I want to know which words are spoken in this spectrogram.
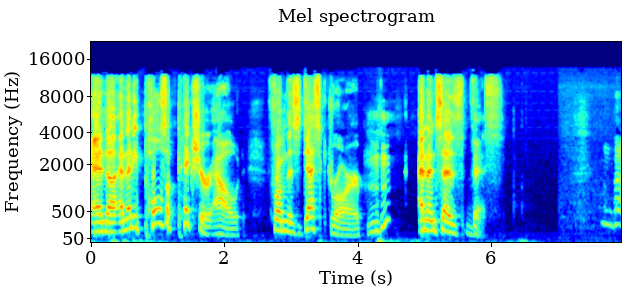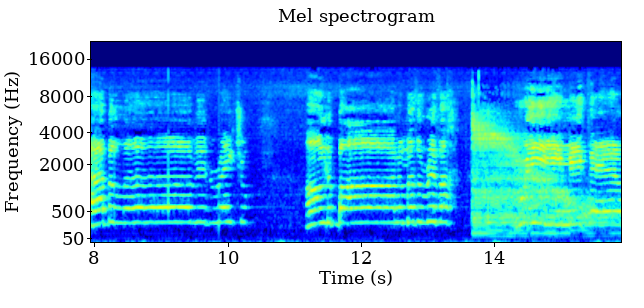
And uh, and then he pulls a picture out from this desk drawer and then says this. My beloved Rachel, on the bottom of the river, we meet there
